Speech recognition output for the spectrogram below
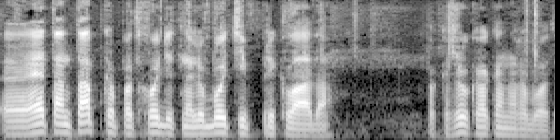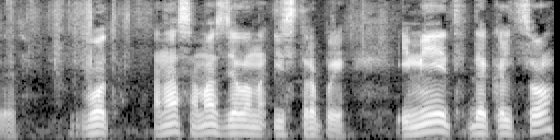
э, эта антапка подходит на любой тип приклада. Покажу, как она работает. Вот, она сама сделана из стропы. Имеет декольцо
